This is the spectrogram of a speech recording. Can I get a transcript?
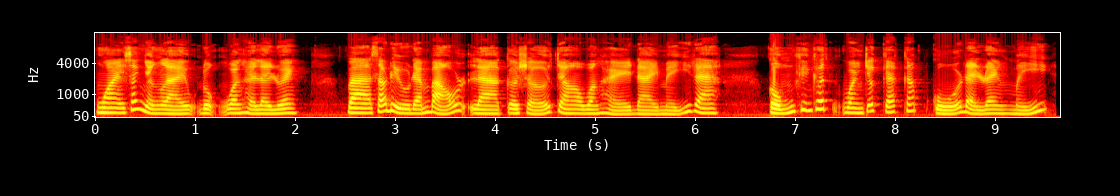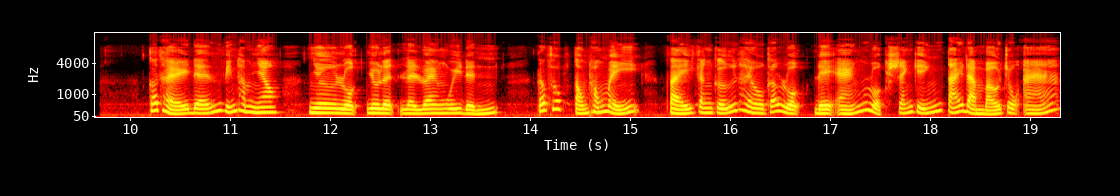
Ngoài xác nhận lại luật quan hệ Đài Loan và 6 điều đảm bảo là cơ sở cho quan hệ Đài Mỹ ra, cũng khuyến khích quan chức các cấp của Đài Loan Mỹ có thể đến viếng thăm nhau như luật du lịch Đài Loan quy định, đốc thúc Tổng thống Mỹ phải căn cứ theo các luật đề án luật sáng kiến tái đảm bảo châu Á,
